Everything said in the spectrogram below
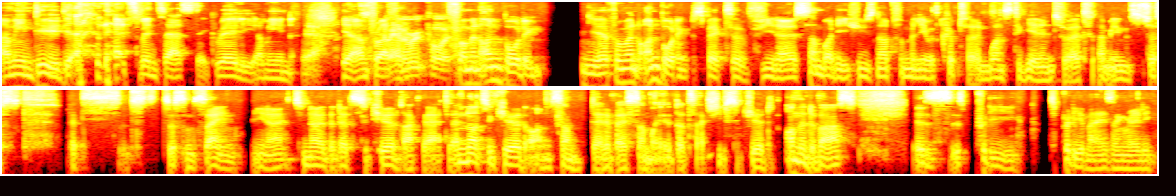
I mean, dude, that's fantastic. Really, I mean, yeah, yeah, I'm from from an onboarding yeah, from an onboarding perspective, you know, somebody who's not familiar with crypto and wants to get into it, I mean, it's just it's it's just insane, you know, to know that it's secured like that and not secured on some database somewhere that's actually secured on the device is is pretty it's pretty amazing, really.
